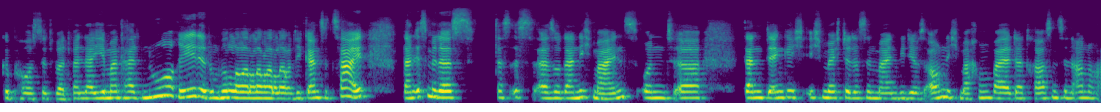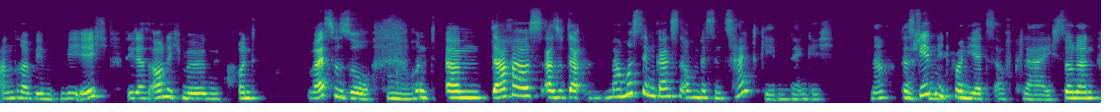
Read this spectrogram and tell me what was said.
gepostet wird. Wenn da jemand halt nur redet und die ganze Zeit, dann ist mir das, das ist also dann nicht meins. Und äh, dann denke ich, ich möchte das in meinen Videos auch nicht machen, weil da draußen sind auch noch andere wie, wie ich, die das auch nicht mögen. Und Weißt du so? Mhm. Und ähm, daraus, also da, man muss dem Ganzen auch ein bisschen Zeit geben, denke ich. Ne? Das, das geht stimmt. nicht von jetzt auf gleich, sondern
